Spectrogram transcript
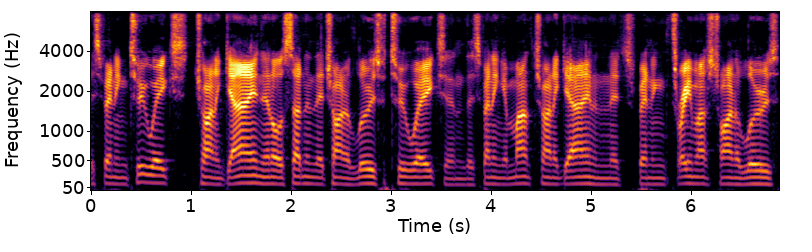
They're spending two weeks trying to gain, then all of a sudden they're trying to lose for two weeks, and they're spending a month trying to gain, and they're spending three months trying to lose.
